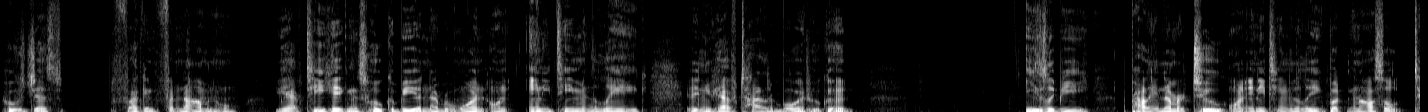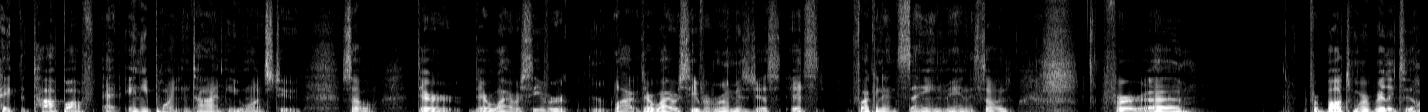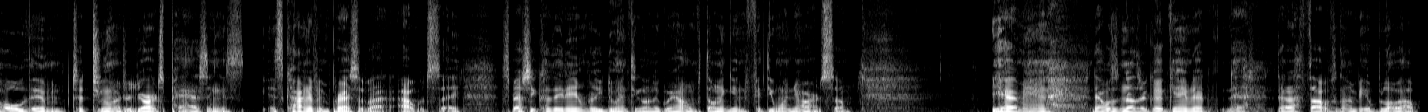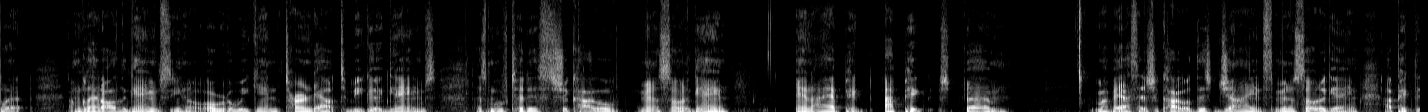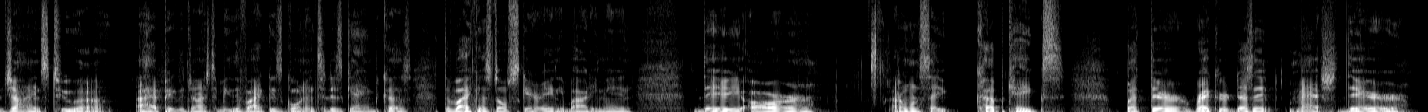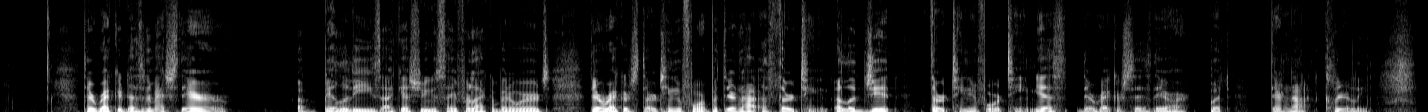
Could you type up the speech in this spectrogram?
who's just fucking phenomenal. You have Tee Higgins, who could be a number one on any team in the league. And then you have Tyler Boyd, who could easily be probably a number two on any team in the league, but can also take the top off at any point in time he wants to. So their their wide receiver like their wide receiver room is just it's fucking insane, man. So for uh, for Baltimore really to hold them to 200 yards passing is it's kind of impressive, I, I would say, especially because they didn't really do anything on the ground with only getting 51 yards. So yeah, man, that was another good game that that, that I thought was going to be a blowout, but I'm glad all the games, you know, over the weekend turned out to be good games. Let's move to this Chicago Minnesota game and I had picked I picked um my bad I said Chicago this Giants Minnesota game. I picked the Giants to uh I had picked the Giants to beat the Vikings going into this game because the Vikings don't scare anybody, man. They are I don't want to say cupcakes, but their record doesn't match their their record doesn't match their abilities, I guess you could say for lack of better words. Their record's 13 and 4, but they're not a 13 a legit 13 and 14. Yes, their record says they are, but they're not clearly.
